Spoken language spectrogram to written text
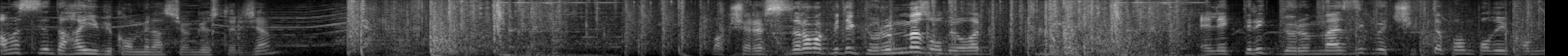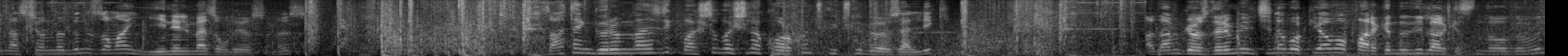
Ama size daha iyi bir kombinasyon göstereceğim. Bak şerefsizlere bak bir de görünmez oluyorlar. Elektrik, görünmezlik ve çifte pompalıyı kombinasyonladığınız zaman yenilmez oluyorsunuz. Zaten görünmezlik başlı başına korkunç güçlü bir özellik. Adam gözlerimin içine bakıyor ama farkında değil arkasında olduğumun.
